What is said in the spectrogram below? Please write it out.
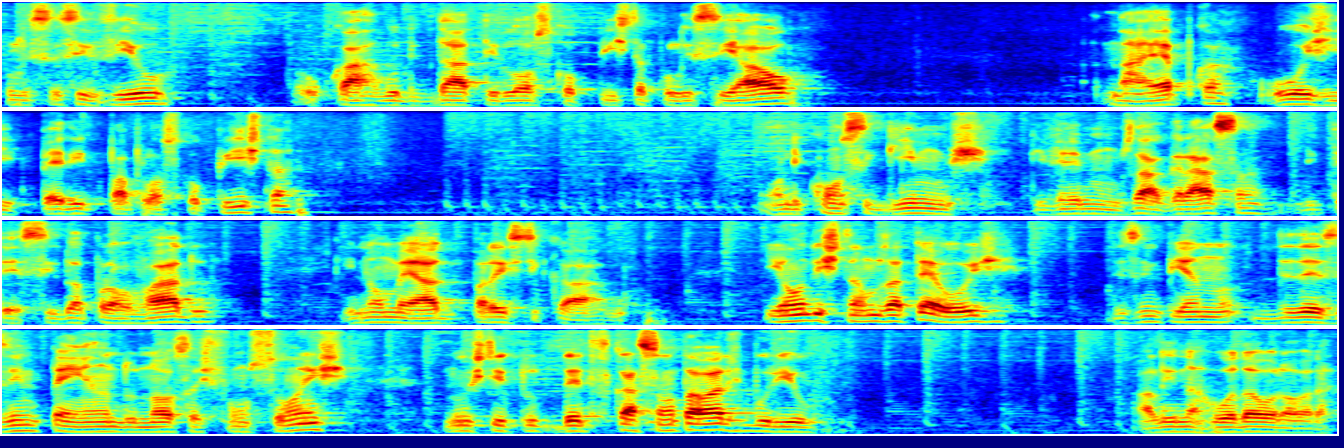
Polícia Civil, o cargo de datiloscopista policial, na época, hoje perito papiloscopista, onde conseguimos, tivemos a graça de ter sido aprovado e nomeado para este cargo, e onde estamos até hoje desempenhando, desempenhando nossas funções no Instituto de Identificação Tavares Buril, ali na Rua da Aurora.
